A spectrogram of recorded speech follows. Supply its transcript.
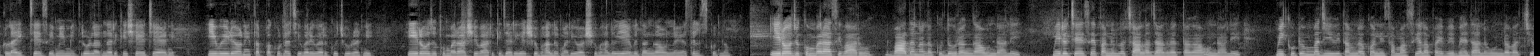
ఒక లైక్ చేసి మీ మిత్రులందరికీ షేర్ చేయండి. ఈ వీడియోని తప్పకుండా చివరి వరకు చూడండి. ఈరోజు కుంభరాశి వారికి జరిగే శుభాలు మరియు అశుభాలు ఏ విధంగా ఉన్నాయో తెలుసుకుందాం. ఈరోజు కుంభరాశి వారు వాదనలకు దూరంగా ఉండాలి. మీరు చేసే పనుల్లో చాలా జాగ్రత్తగా ఉండాలి. మీ కుటుంబ జీవితంలో కొన్ని సమస్యలపై విభేదాలు ఉండవచ్చు.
